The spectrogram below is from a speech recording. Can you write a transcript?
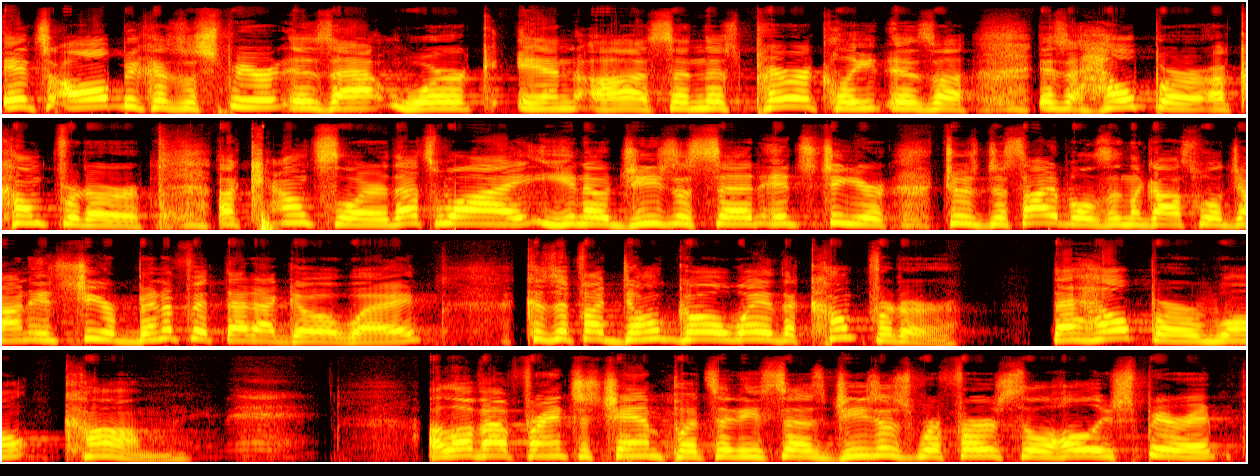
It's all because the Spirit is at work in us. And this paraclete is a is a helper, a comforter, a counselor. That's why, you know, Jesus said it's to your to his disciples in the Gospel of John, it's to your benefit that I go away. Because if I don't go away, the comforter, the helper won't come. I love how Francis Chan puts it. He says Jesus refers to the Holy Spirit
